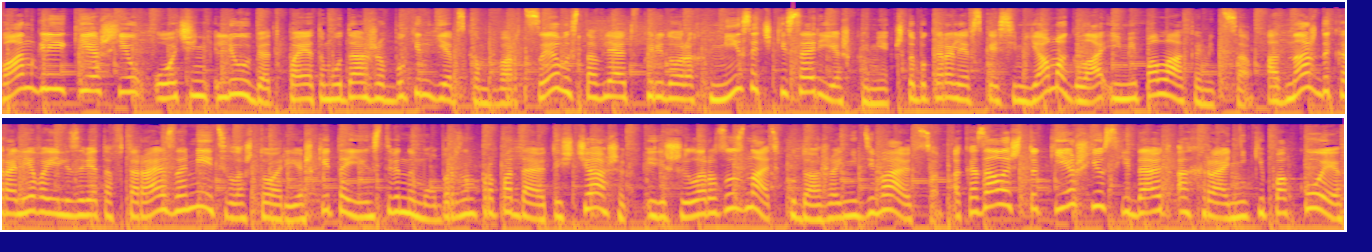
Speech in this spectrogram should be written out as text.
В Англии кешью очень любят, поэтому даже в Букингемском дворце выставляют в коридорах мисочки с орешками, чтобы королевская семья могла ими полакомиться. Однажды королева Елизавета II заметила, что орешки таинственным образом пропадают из чашек и решила разузнать, куда же они деваются. Оказалось, что кешью съедают охранники покоев.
